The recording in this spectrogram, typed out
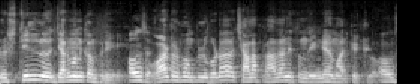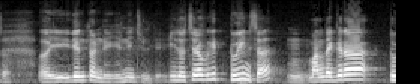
ఇప్పుడు స్టిల్ జర్మన్ కంపెనీ. అవును సార్. వాటర్ పంపులు కూడా చాలా ప్రాధాన్యత ఉంది ఇండియన్ మార్కెట్లో. అవును సార్. ఇది ఎంత అండి ఎన్ని ఇంచులు ఇది వచ్చేటప్పటికి టూ ఇంచ్ సార్. మన దగ్గర two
